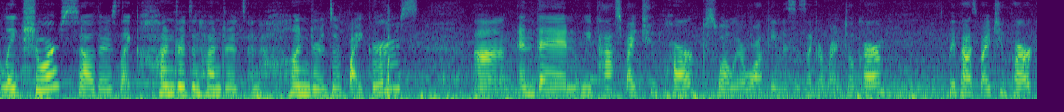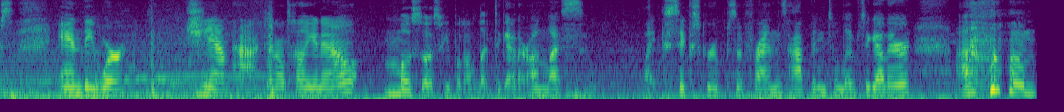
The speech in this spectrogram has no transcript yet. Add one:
Lakeshore, so there's like hundreds and hundreds and hundreds of bikers. Um, and then we passed by two parks while we were walking. This is like a rental car. We passed by two parks and they were jam-packed. And I'll tell you now, most of those people don't live together unless like six groups of friends happen to live together. Um,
